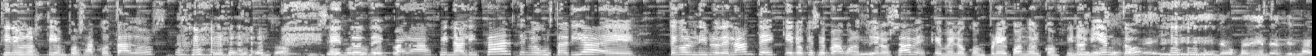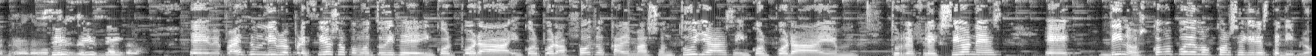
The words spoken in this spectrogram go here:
tiene unos tiempos acotados. Sí, por supuesto. Sí, por Entonces, para finalizar, te me gustaría, eh, tengo el libro delante, quiero que sepa, bueno, tú ya lo sabes, que me lo compré cuando el confinamiento. Sí, lo sé, lo sé, y tengo pendiente de firmártelo, tengo Sí, pendiente sí, de sí. firmártelo. Eh, me parece un libro precioso, como tú dices, incorpora, incorpora fotos que además son tuyas, incorpora em, tus reflexiones. Eh, dinos, ¿cómo podemos conseguir este libro?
